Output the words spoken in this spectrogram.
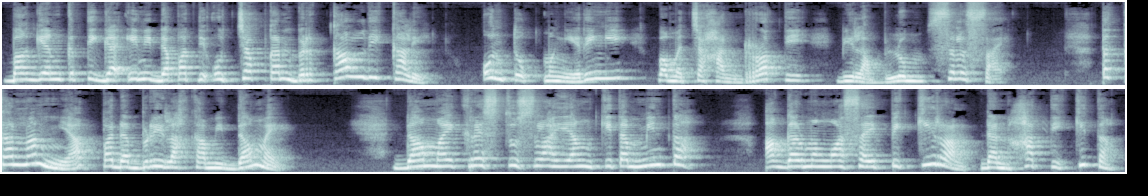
bagian ketiga ini dapat diucapkan berkali-kali untuk mengiringi pemecahan roti bila belum selesai. Tekanannya pada berilah kami damai Damai Kristuslah yang kita minta agar menguasai pikiran dan hati kita.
